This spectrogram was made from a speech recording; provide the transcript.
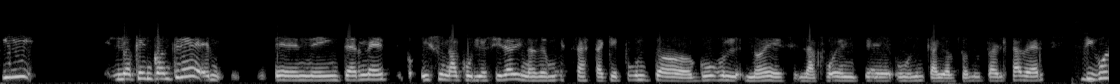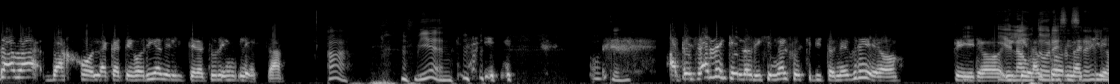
Y lo que encontré en, en, Internet es una curiosidad y nos demuestra hasta qué punto Google no es la fuente única y absoluta del saber. Figuraba bajo la categoría de literatura inglesa. Ah, bien. A pesar de que el original fue escrito en hebreo, pero el, autor, es israelí.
